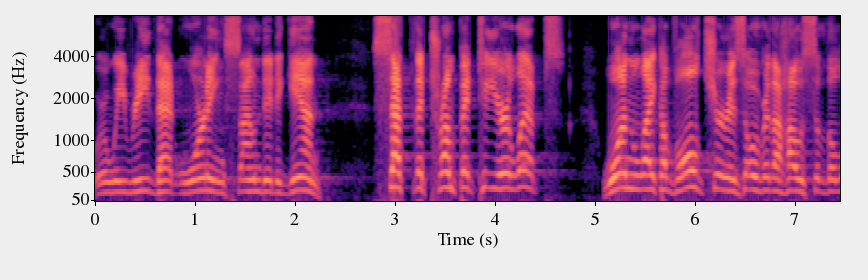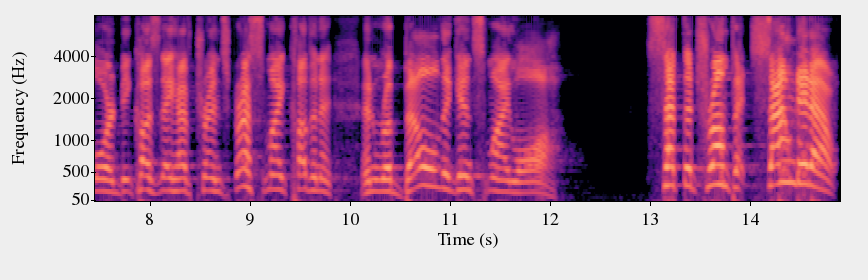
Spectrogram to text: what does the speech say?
where we read that warning sounded again. Set the trumpet to your lips. One like a vulture is over the house of the Lord because they have transgressed my covenant and rebelled against my law. Set the trumpet, sound it out.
